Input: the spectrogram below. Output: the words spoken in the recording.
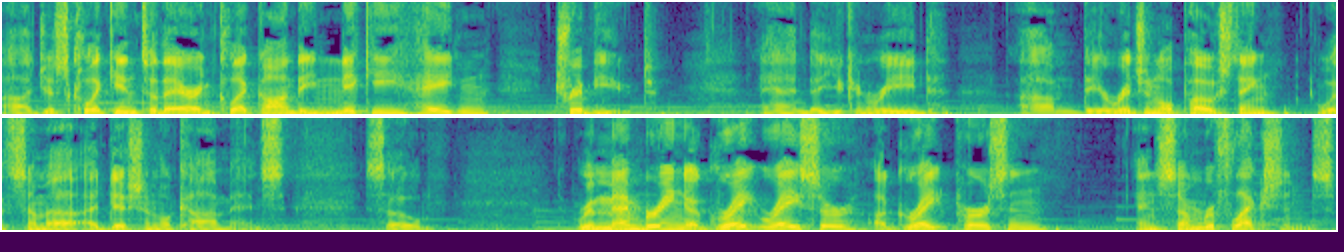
Uh, just click into there and click on the Nicky Hayden tribute. And uh, you can read um, the original posting with some uh, additional comments. So remembering a great racer, a great person, and some reflections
